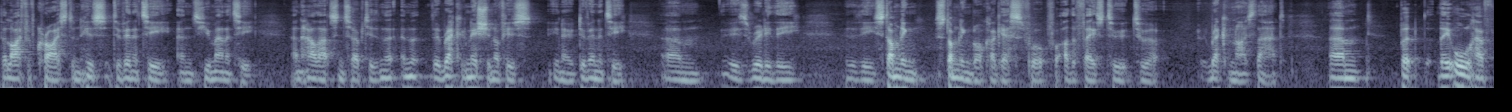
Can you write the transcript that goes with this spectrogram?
the life of Christ and His divinity and humanity, and how that's interpreted, and the, and the, recognition of His you know divinity um, is really the the stumbling stumbling block, I guess, for, for other faiths to to uh, recognise that. Um, but they all have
